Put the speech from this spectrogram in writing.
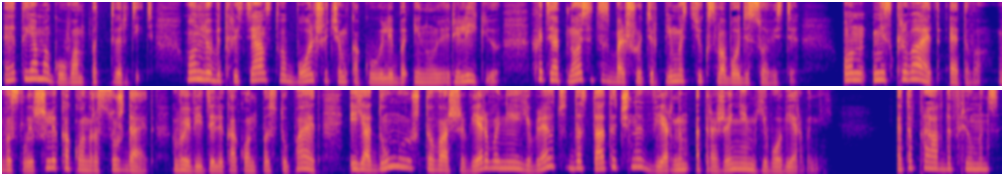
Это я могу вам подтвердить. Он любит христианство больше, чем какую-либо иную религию, хотя относится с большой терпимостью к свободе совести. Он не скрывает этого. Вы слышали, как он рассуждает, вы видели, как он поступает, и я думаю, что ваши верования являются достаточно верным отражением его верований. Это правда, Фрюманс.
